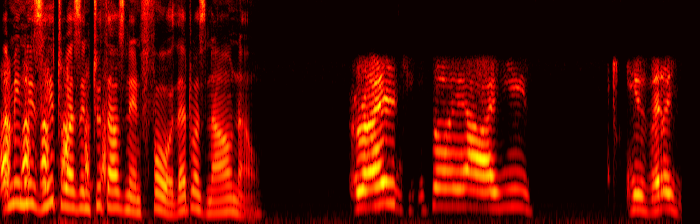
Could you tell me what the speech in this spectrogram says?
I mean, his hit was in 2004. That was now, now. Right. So yeah, he's he's very,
